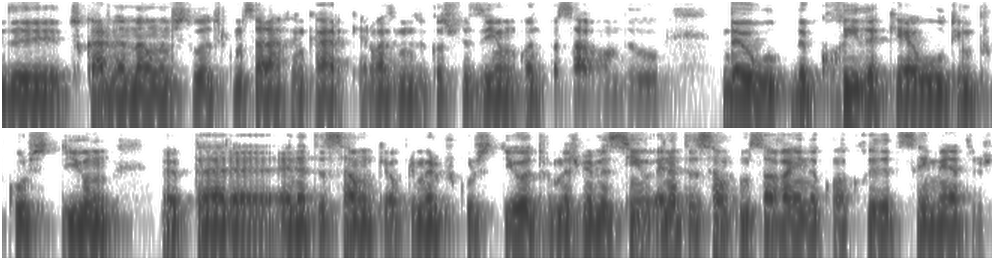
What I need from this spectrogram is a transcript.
de tocar na mão antes do outro começar a arrancar, que era mais ou menos o que eles faziam quando passavam do, da, da corrida, que é o último percurso de um, uh, para a natação, que é o primeiro percurso de outro, mas mesmo assim a natação começava ainda com a corrida de 100 metros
